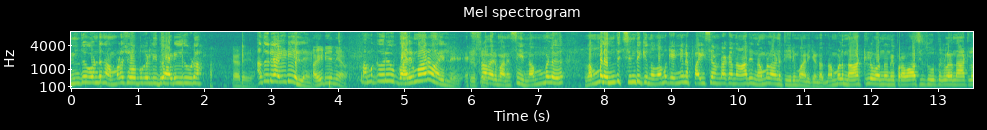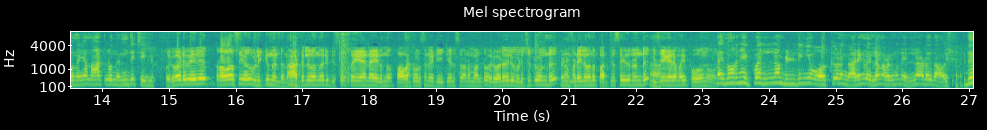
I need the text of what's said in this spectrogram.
എന്തുകൊണ്ട് നമ്മുടെ ഷോപ്പുകളിൽ ഇത് ആഡ് ചെയ്തുകൂടാ? ആഡ് ചെയ്യാം. അതൊരു ഐഡിയ അല്ലേ? ഐഡിയ തന്നെയാണ്. നമുക്കൊരു വരുമാനമായില്ലേ? എക്സ്ട്രാ വരുമാനം. സി നമ്മൾ നമ്മൾ എന്ത് ചിന്തിക്കുന്നു? നമുക്ക് എങ്ങനെ പൈസ ഉണ്ടാക്കാൻ ആദ്യം നമ്മളാണ് തീരുമാനിക്കേണ്ടത്. നമ്മൾ നാട്ടിൽ വന്ന് പ്രവാസി സുഹൃത്തുക്കളെ നാട്ടിൽ വന്ന് ഞാൻ നാട്ടിൽ വന്ന് എന്ത് ചെയ്യും? ഒരുപാട് പേര് പ്രവാസികൾ വിളിക്കുന്നുണ്ട്. നാട്ടിൽ വന്ന് ഒരു ബിസിനസ് ചെയ്യാനായിരുന്നു. പവർ ടൂൾസിന്റെ ഡീറ്റെയിൽസ് വേണം പറഞ്ഞിട്ട് ഒരുപാട് പേര് വിളിച്ചിട്ടുണ്ട്. നമ്മുടെ വന്ന് പർച്ചേസ് ചെയ്തിട്ടുണ്ട്. വിജയകരമായി പോകുന്നു. എന്ന് പറഞ്ഞാൽ ഇപ്പൊ എല്ലാം ബിൽഡിംഗ് വർക്കുകളും കാര്യങ്ങളും എല്ലാം നടക്കുന്നുണ്ട്. എല്ലായിടവും ഇത് ആവശ്യം. ഇത്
